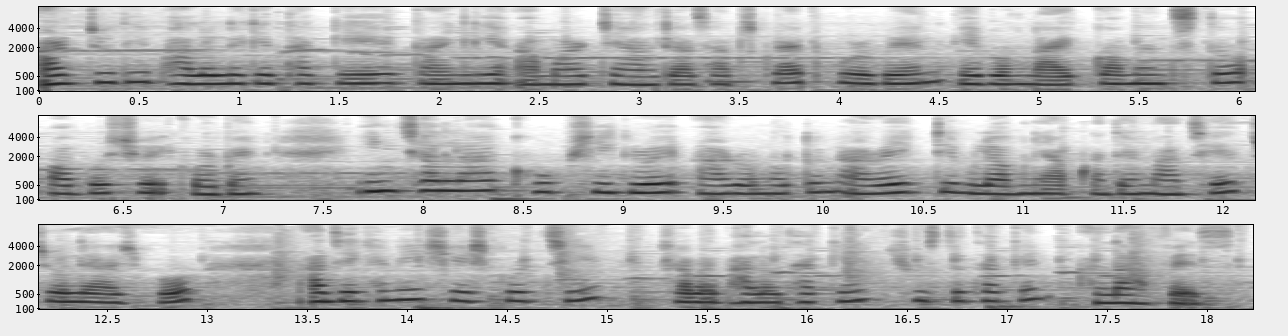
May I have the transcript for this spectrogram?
আর যদি ভালো লেগে থাকে কাইন্ডলি আমার চ্যানেলটা সাবস্ক্রাইব করবেন এবং লাইক কমেন্টস তো অবশ্যই করবেন। ইনশাল্লাহ খুব শীঘ্রই আরও নতুন আরও একটি ব্লগ নিয়ে আপনাদের মাঝে চলে আসব। আজ এখানেই শেষ করছি। সবাই ভালো থাকেন, সুস্থ থাকেন। আল্লাহ হাফেজ।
